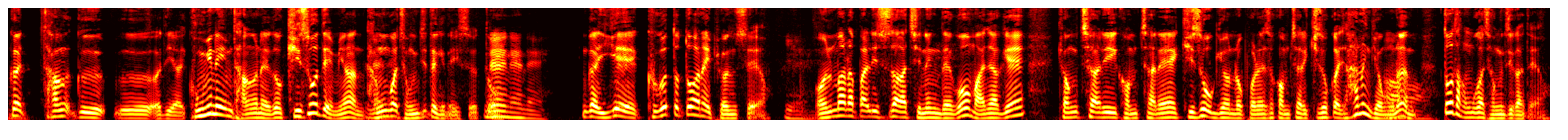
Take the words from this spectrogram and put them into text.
그당그 그, 그 어디야 국민의힘 당원에도 기소되면 당과 정지되게 돼 있어요. 또. 네네네. 그러니까 이게 그것도 또 하나의 변수예요. 예. 얼마나 빨리 수사가 진행되고 만약에 경찰이 검찰에 기소 의견으로 보내서 검찰이 기소까지 하는 경우는 어. 또 당무가 정지가 돼요.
